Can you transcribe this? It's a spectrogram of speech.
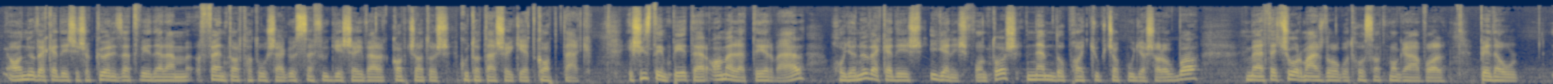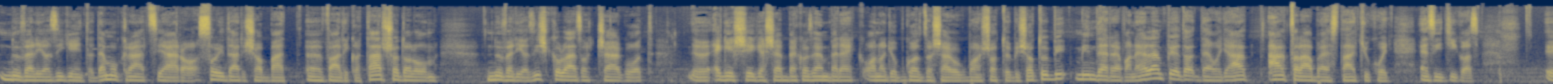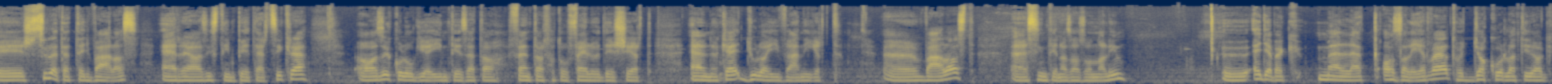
a növekedés és a környezetvédelem fenntarthatóság összefüggéseivel kapcsolatos kutatásaikért kapták. És Isztén Péter amellett érvel, hogy a növekedés igenis fontos, nem dobhatjuk csak úgy a sarokba, mert egy sor más dolgot hozhat magával. Például növeli az igényt a demokráciára, szolidárisabbá válik a társadalom, növeli az iskolázottságot, egészségesebbek az emberek a nagyobb gazdaságokban, stb. stb. Mindenre van ellenpélda, de hogy általában ezt látjuk, hogy ez így igaz. És született egy válasz erre az Isztin Péter cikre, az Ökológiai Intézet a fenntartható fejlődésért elnöke Gyula Iván írt választ, szintén az azonnalin. Ő egyebek mellett azzal érvelt, hogy gyakorlatilag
